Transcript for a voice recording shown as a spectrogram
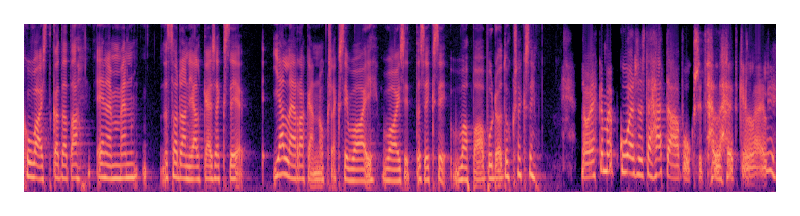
Kuvaisitko tätä enemmän sodan jälkeiseksi jälleenrakennukseksi vai, vai sitten siksi vapaa-pudotukseksi? No ehkä mä kuvaisin sitä hätäapuksi tällä hetkellä. Eli,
